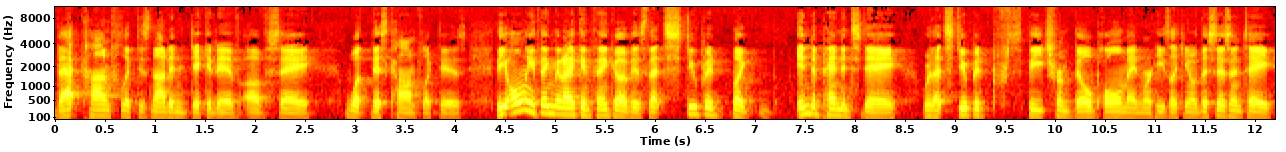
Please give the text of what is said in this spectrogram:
that conflict is not indicative of, say, what this conflict is. The only thing that I can think of is that stupid, like, Independence Day where that stupid speech from Bill Pullman, where he's like, you know, this isn't a,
